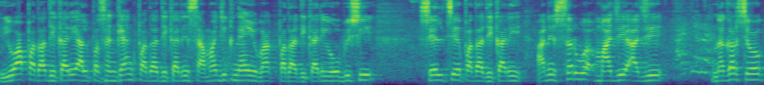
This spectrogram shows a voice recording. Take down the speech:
युवा पदाधिकारी अल्पसंख्याक पदाधिकारी सामाजिक न्याय विभाग पदाधिकारी ओबीसी सेलचे पदाधिकारी आणि सर्व माजी आजी नगरसेवक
